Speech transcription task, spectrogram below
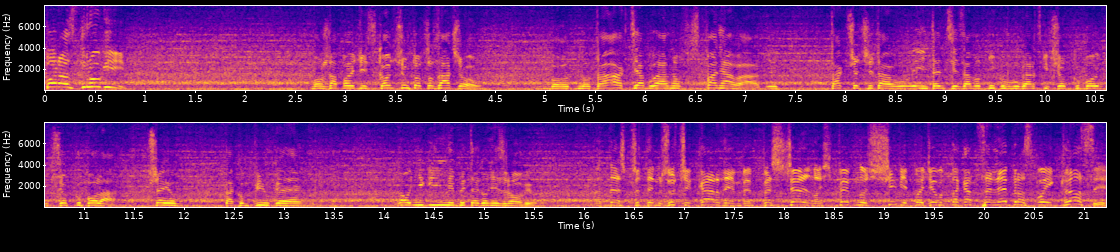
po raz drugi. Można powiedzieć, skończył to, co zaczął. Bo no, ta akcja była no, wspaniała. Tak przeczytał intencje zawodników bułgarskich w środku, bo- w środku pola. Przejął taką piłkę. No nikt inny by tego nie zrobił. Też przy tym rzucie karnym bezczelność, pewność siebie, powiedziałbym taka celebra swojej klasy.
